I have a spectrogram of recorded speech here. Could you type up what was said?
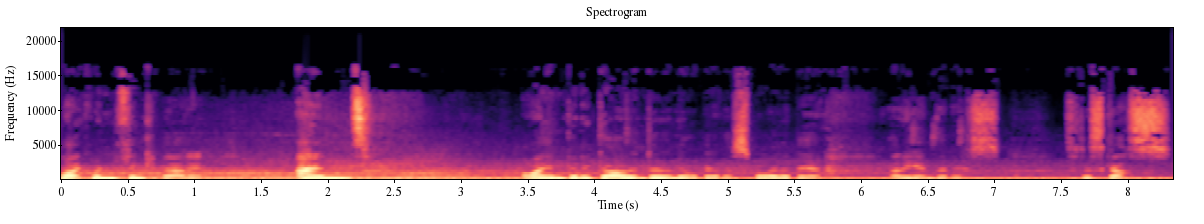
Like when you think about it, and I am going to go and do a little bit of a spoiler bit at the end of this to discuss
